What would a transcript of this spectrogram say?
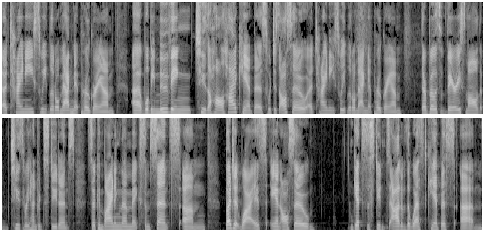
a tiny, sweet little magnet program, uh, will be moving to the Hall High campus, which is also a tiny, sweet little magnet program. They're both very small, two, 300 students. So combining them makes some sense um, budget wise and also gets the students out of the West campus um,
